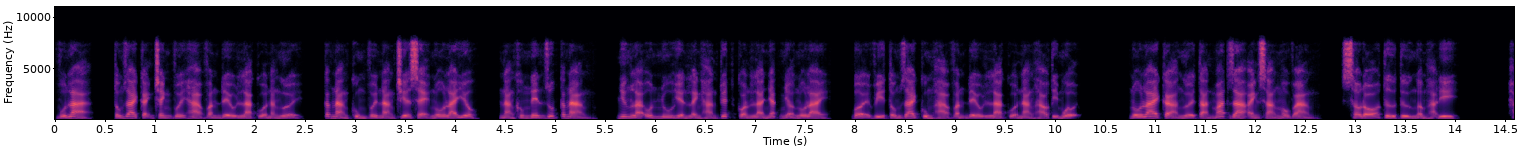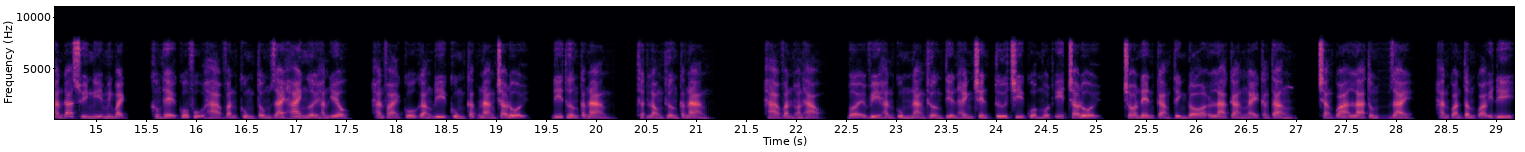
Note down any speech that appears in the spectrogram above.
Vốn là, tống giai cạnh tranh với hà văn đều là của nàng người, các nàng cùng với nàng chia sẻ nô lai yêu, nàng không nên giúp các nàng, nhưng là ôn nhu hiền lành hàn tuyết còn là nhắc nhở nô lai, bởi vì tống giai cùng hà văn đều là của nàng hảo tìm muội. Nô lai cả người tản mát ra ánh sáng màu vàng, sau đó từ từ ngầm hạ đi. Hắn đã suy nghĩ minh bạch, không thể cô phụ hà văn cùng tống giai hai người hắn yêu, hắn phải cố gắng đi cùng các nàng trao đổi, đi thương các nàng, thật lòng thương các nàng. Hà văn hoàn hảo bởi vì hắn cùng nàng thường tiến hành trên tứ chi của một ít trao đổi, cho nên cảm tình đó là càng ngày càng tăng, chẳng qua là tống giai, hắn quan tâm quá ít đi.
